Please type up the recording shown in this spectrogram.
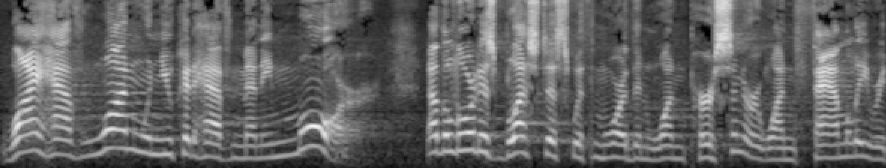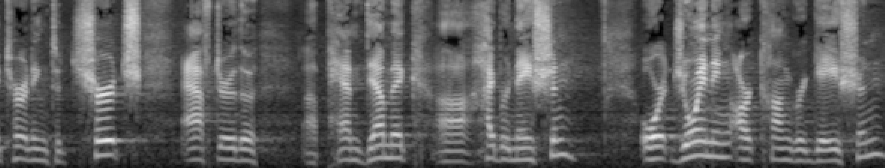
Why have one when you could have many more? Now, the Lord has blessed us with more than one person or one family returning to church after the uh, pandemic uh, hibernation or joining our congregation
